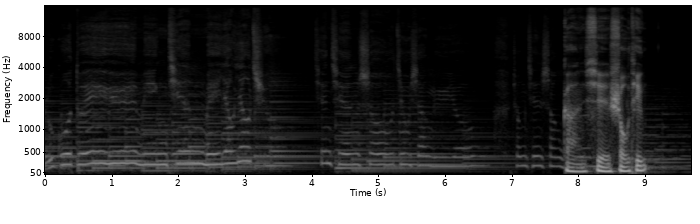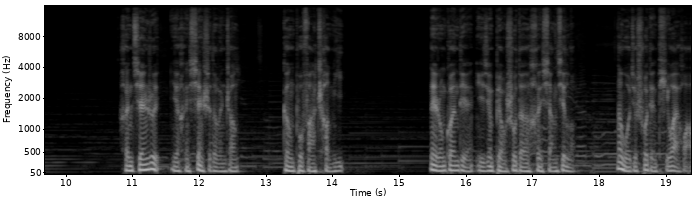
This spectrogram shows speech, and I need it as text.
如果对于明天没有要求，牵牵手就像旅游，成千上感谢收听，很尖锐也很现实的文章，更不乏诚意。内容观点已经表述的很详尽了。那我就说点题外话。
